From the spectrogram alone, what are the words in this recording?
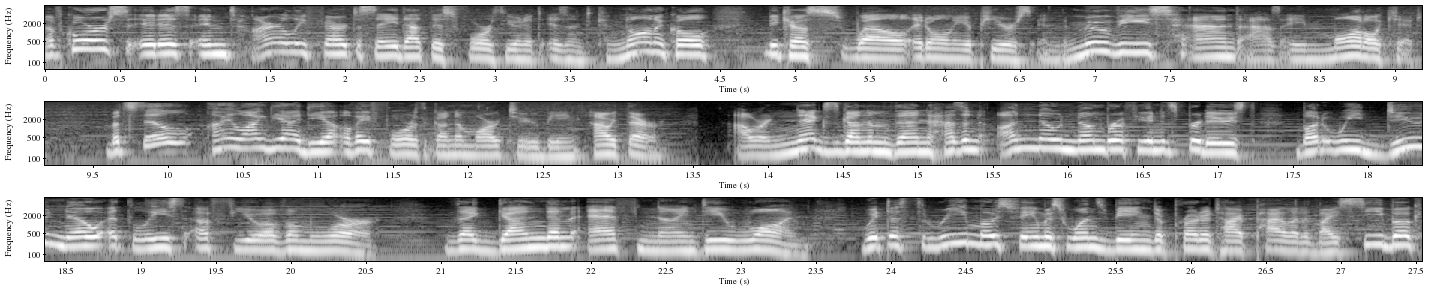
Of course, it is entirely fair to say that this fourth unit isn't canonical, because, well, it only appears in the movies and as a model kit. But still, I like the idea of a fourth Gundam Mark II being out there. Our next Gundam then has an unknown number of units produced, but we do know at least a few of them were. The Gundam F91, with the three most famous ones being the prototype piloted by Seabook,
